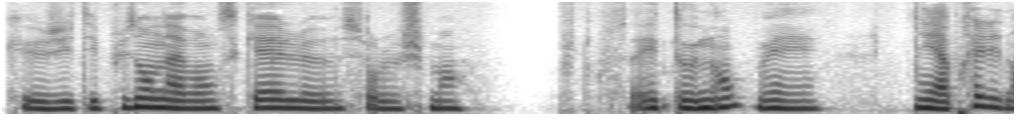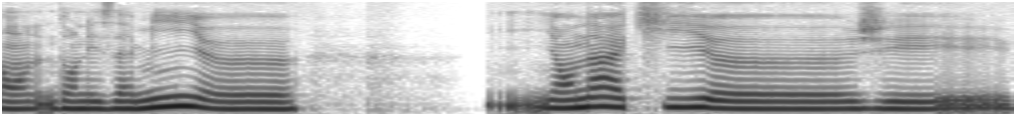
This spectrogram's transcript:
que j'étais plus en avance qu'elle sur le chemin. Je trouve ça étonnant. Mais... Et après, dans, dans les amis, euh, il y en a à qui j'ai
